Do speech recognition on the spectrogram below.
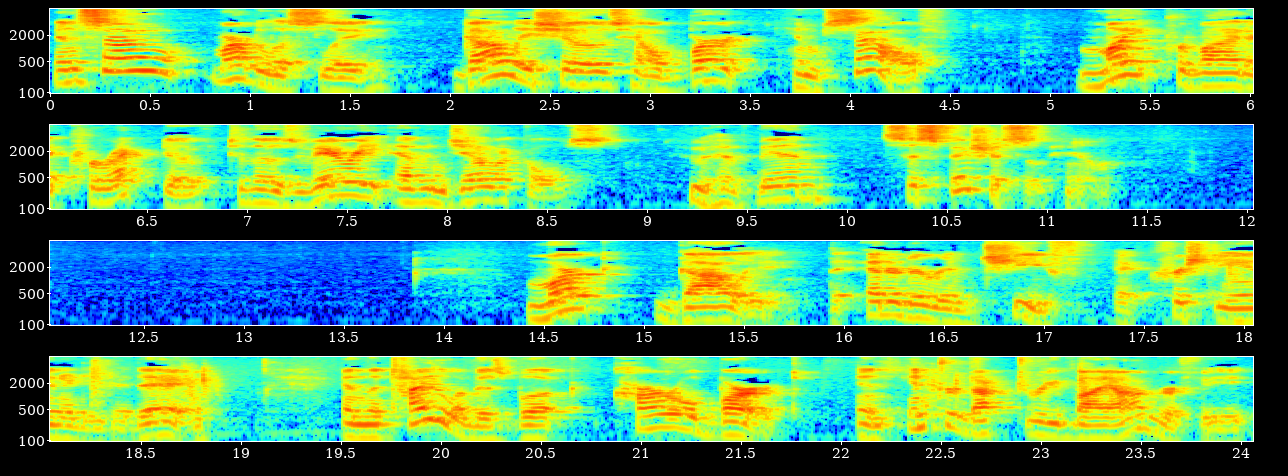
And so, marvelously, Galli shows how Barth himself might provide a corrective to those very evangelicals who have been suspicious of him. Mark Galli, the editor in chief at Christianity Today, and the title of his book, Karl Barth An Introductory Biography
